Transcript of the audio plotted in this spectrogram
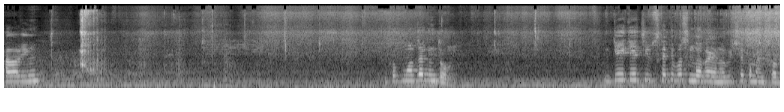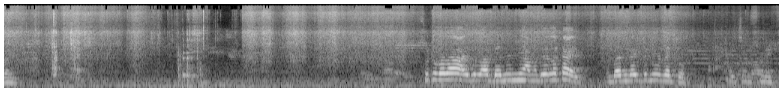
কালারিং খুব মজা কিন্তু। কে কে চিপস খেতে পছন্দ করেন? অবশ্যই কমেন্ট করবেন। ছোটোবেলা এগুলো ব্যানে নিয়ে আমাদের এলাকায়, ব্যান গাড়িতে নিয়ে যেত, এই চিপস মিক্স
